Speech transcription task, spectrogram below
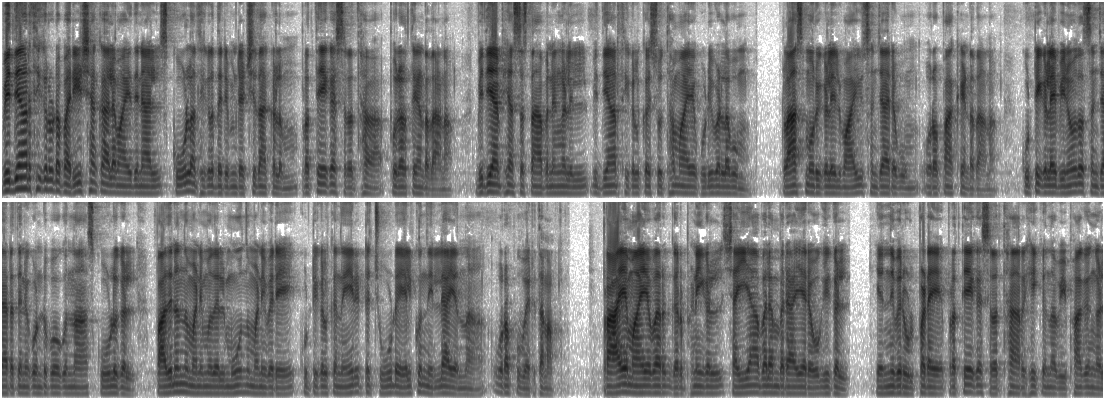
വിദ്യാർത്ഥികളുടെ പരീക്ഷാകാലമായതിനാൽ സ്കൂൾ അധികൃതരും രക്ഷിതാക്കളും പ്രത്യേക ശ്രദ്ധ പുലർത്തേണ്ടതാണ്. വിദ്യാഭ്യാസ സ്ഥാപനങ്ങളിൽ വിദ്യാർത്ഥികൾക്ക് ശുദ്ധമായ കുടിവെള്ളവും ക്ലാസ് മുറികളിൽ വായുസഞ്ചാരവും ഉറപ്പാക്കേണ്ടതാണ്. കുട്ടികളെ വിനോദസഞ്ചാരത്തിന് കൊണ്ടുപോകുന്ന സ്കൂളുകൾ പതിനൊന്ന് മണി മുതൽ മൂന്ന് മണിവരെ കുട്ടികൾക്ക് നേരിട്ട് ചൂട് ഏൽക്കുന്നില്ല എന്ന് ഉറപ്പുവരുത്തണം. പ്രായമായവർ ഗർഭിണികൾ ശയ്യാബലംബരായ രോഗികൾ എന്നിവരുൾപ്പെടെ പ്രത്യേക ശ്രദ്ധ അർഹിക്കുന്ന വിഭാഗങ്ങൾ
